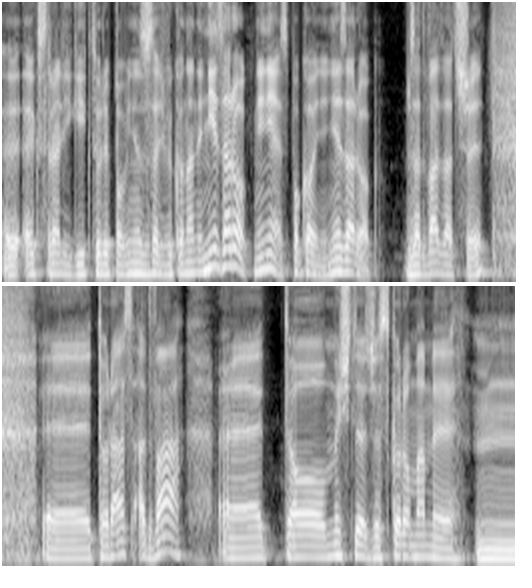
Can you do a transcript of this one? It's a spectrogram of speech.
ekstraligi, który powinien zostać wykonany nie za rok, nie, nie, spokojnie, nie za rok za dwa, za trzy, to raz, a dwa, to myślę, że skoro mamy mm,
